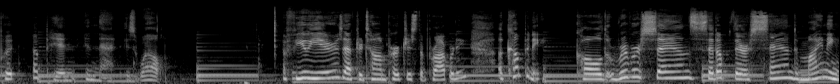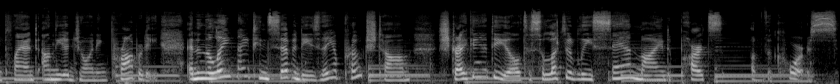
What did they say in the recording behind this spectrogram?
Put a pin in that as well. A few years after Tom purchased the property, a company called River Sands set up their sand mining plant on the adjoining property. And in the late 1970s, they approached Tom, striking a deal to selectively sand mine parts of the course.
